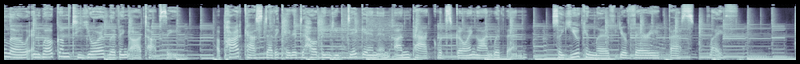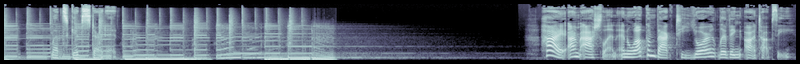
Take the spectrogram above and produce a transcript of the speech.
Hello, and welcome to Your Living Autopsy, a podcast dedicated to helping you dig in and unpack what's going on within so you can live your very best life. Let's get started. Hi, I'm Ashlyn, and welcome back to Your Living Autopsy.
